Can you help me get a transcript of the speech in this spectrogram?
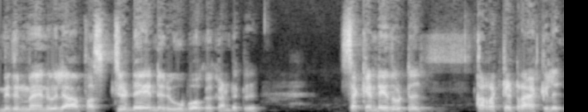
മിഥുൻ മാനുവൽ ആ ഫസ്റ്റ് ഡേ എന്റെ രൂപമൊക്കെ കണ്ടിട്ട് സെക്കൻഡ് ഡേ തൊട്ട് കറക്റ്റ് ട്രാക്കിൽ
